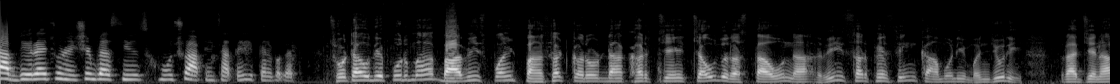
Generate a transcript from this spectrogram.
આપ જોઈ રહ્યા છો નેશન પ્લસ ન્યૂઝ. હું છું આપની સાથે હેતલ ભગત. છોટાઉદેપુરમાં બાવીસ પોઈન્ટ પાસઠ કરોડના ખર્ચે ચૌદ રસ્તાઓના રીસર્ફેસિંગ કામોની મંજૂરી રાજ્યના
